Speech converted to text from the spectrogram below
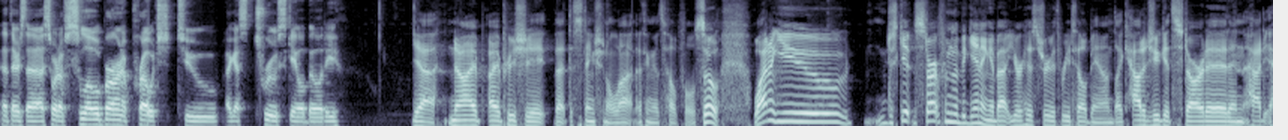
that there's a sort of slow burn approach to, I guess, true scalability. Yeah, no, I, I appreciate that distinction a lot. I think that's helpful. So, why don't you just get start from the beginning about your history with Retail Bound? Like, how did you get started, and how do you,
